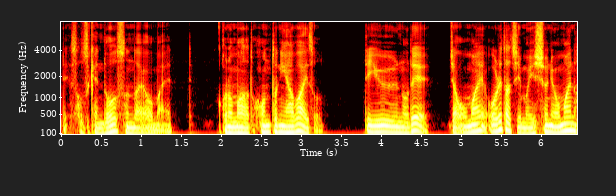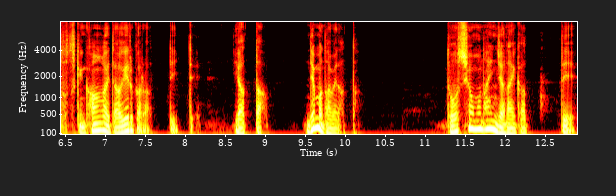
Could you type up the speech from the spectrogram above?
で、卒検どうすんだよ、お前って。このままだと本当にやばいぞっていうので、じゃあお前、俺たちも一緒にお前の卒検考えてあげるからって言って、やった。でもダメだった。どうしようもないんじゃないかって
